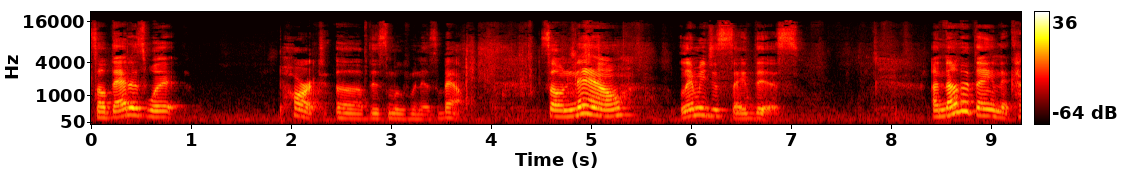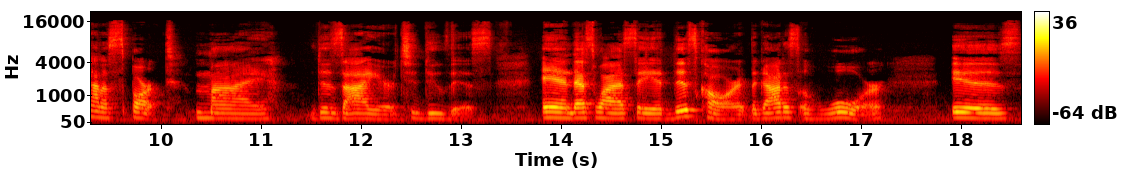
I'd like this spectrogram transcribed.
So that is what part of this movement is about. So now, let me just say this. Another thing that kind of sparked my desire to do this and that's why I said this card, the goddess of war, is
